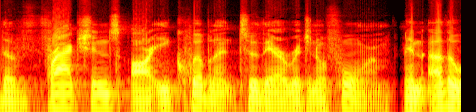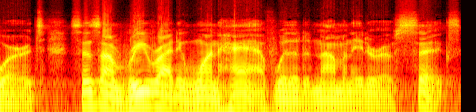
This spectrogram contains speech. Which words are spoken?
the fractions are equivalent to their original form. In other words, since I'm rewriting 1 half with a denominator of 6,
